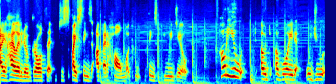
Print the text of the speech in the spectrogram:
i highlighted a girl that to spice things up at home what can, things can we do? How do you avoid would you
